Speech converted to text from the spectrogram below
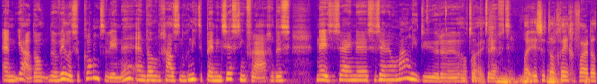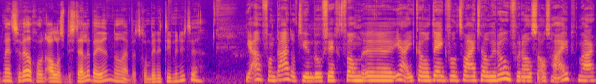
En ja, dan, dan, willen ze klanten winnen en dan gaan ze nog niet de penning 16 vragen. Dus nee, ze zijn, uh, ze zijn helemaal niet duur wat dat betreft. Maar is het dan geen gevaar dat mensen wel gewoon alles bestellen bij hun? Dan hebben we het gewoon binnen 10 minuten. Ja, vandaar dat Jumbo zegt van, uh, ja, je kan wel denken van het waait wel weer over als, als hype. Maar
